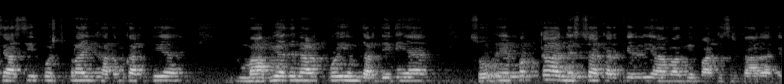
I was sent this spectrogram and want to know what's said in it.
ਸਿਆਸੀ ਪੁਸ਼ਤਪਨਾਹੀ ਖਤਮ ਕਰਤੀ ਹੈ, ਮਾਫੀਆ ਦੇ ਨਾਲ ਕੋਈ ਹਮਦਰਦੀ ਨਹੀਂ ਹੈ, ਸੋ ਇਹ ਪੱਕਾ ਨਿਸ਼ਚਾ ਕਰਕੇ ਜਿਹੜੀ ਆਮ ਆਦਮੀ ਪਾਰਟੀ ਸਰਕਾਰ ਹੈ ਕਿ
